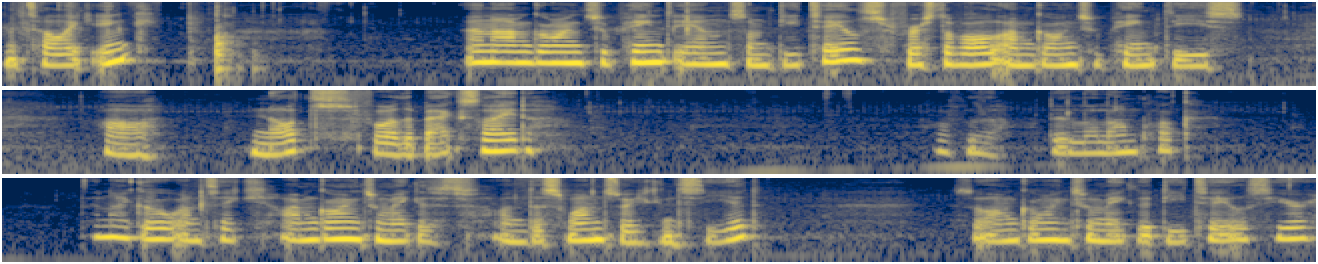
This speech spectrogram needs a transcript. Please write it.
metallic ink. And I'm going to paint in some details. First of all, I'm going to paint these uh, knots for the backside of the little alarm clock. Then I go and take, I'm going to make it on this one so you can see it. So I'm going to make the details here.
